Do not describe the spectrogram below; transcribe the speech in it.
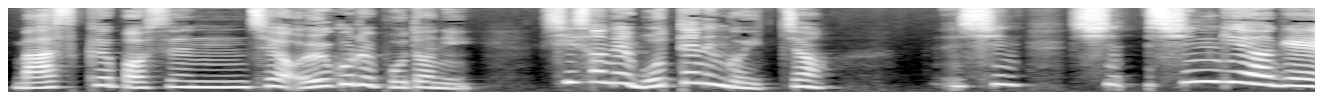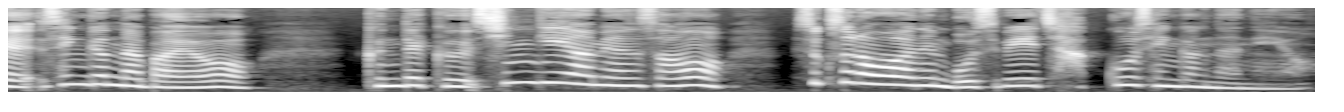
마스크 벗은 제 얼굴을 보더니 시선을 못 대는 거 있죠? 신, 신, 신기하게 생겼나 봐요. 근데 그 신기하면서 쑥스러워하는 모습이 자꾸 생각나네요.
